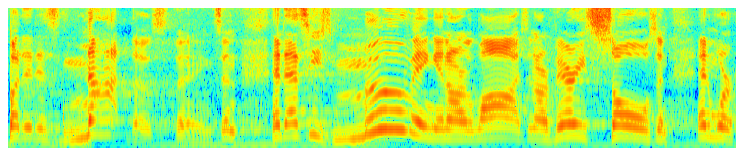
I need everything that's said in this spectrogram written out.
but it is not those things. And, and as He's moving in our lives, in our very souls, and, and, we're,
